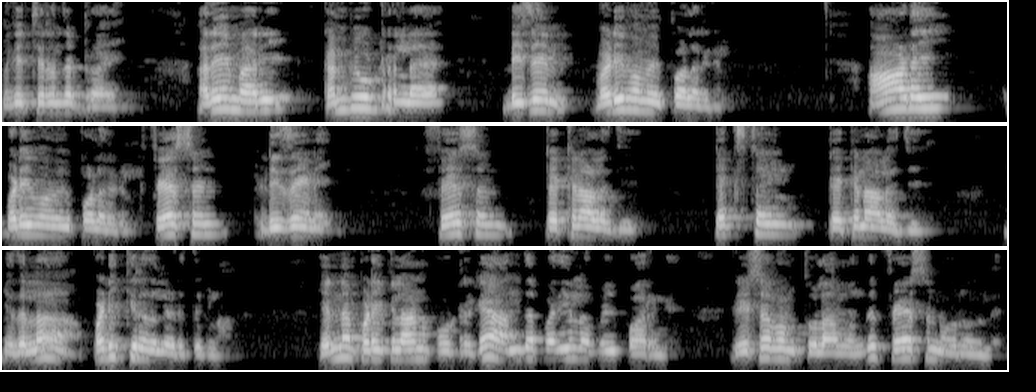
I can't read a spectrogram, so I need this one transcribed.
மிகச்சிறந்த டிராயிங் அதே மாதிரி கம்ப்யூட்டரில் டிசைன் வடிவமைப்பாளர்கள். ஆடை வடிவமைப்பாளர்கள். Fashion designing fashion technology textile technology இதெல்லாம் படிக்கிறதுல எடுத்துக்கலாம். என்ன படிக்கலான்னு போட்டிருக்கேன்? அந்த பதிவில் போய் பாருங்கள் ரிஷபம் துலாம் வந்து ஃபேஷன் வரும் இதில்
